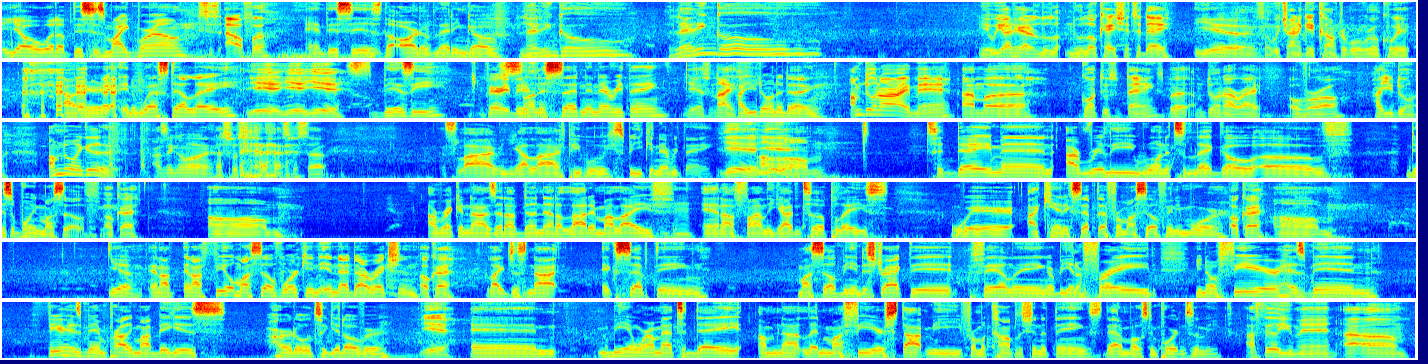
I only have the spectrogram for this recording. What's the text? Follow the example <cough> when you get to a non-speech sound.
Yo, what up? This is Mike Brown, This is Alfpha. and this is the art of letting go. Letting go, letting go. Yeah, we out here at a new, new location today, Yeah, so we're trying to get comfortable real quick. <laughs> out here in West LA. Yeah, yeah, yeah. It's busy. Very busy. Sun is setting and everything. yeah, it's nice. How you doing today? I'm doing all right, man. I'm uh going through some things, but I'm doing all right overall. How you doing? I'm doing good. How's it going? That's what's up. That's what's up. <laughs> it's live, and you got live people speaking everything. Yeah, yeah. Um, today, man, I really wanted to let go of disappointing myself. okay. Um, I recognize that I've done that a lot in my life, Mhm. and I've finally gotten to a place where I can't accept that for myself anymore. Okay. Um, yeah, and I and I feel myself working in that direction, Okay. like just not accepting myself being distracted, failing, or being afraid. You know, fear has been fear has been probably my biggest hurdle to get over Yeah. and being where I'm at today, I'm not letting my fear stop me from accomplishing the things that are most important to me. I feel you, man. I um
